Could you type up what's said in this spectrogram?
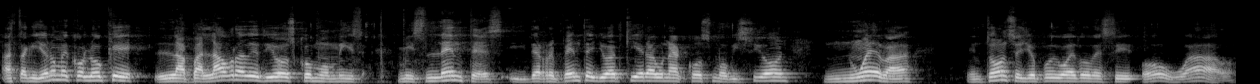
Hasta que yo no me coloque la palabra de Dios como mis mis lentes y de repente yo adquiera una cosmovisión nueva, entonces yo puedo decir, oh, wow,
